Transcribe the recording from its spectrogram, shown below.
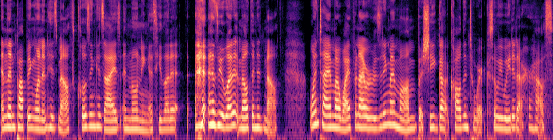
and then popping one in his mouth, closing his eyes and moaning as he let it as he let it melt in his mouth. One time my wife and I were visiting my mom, but she got called into work, so we waited at her house.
